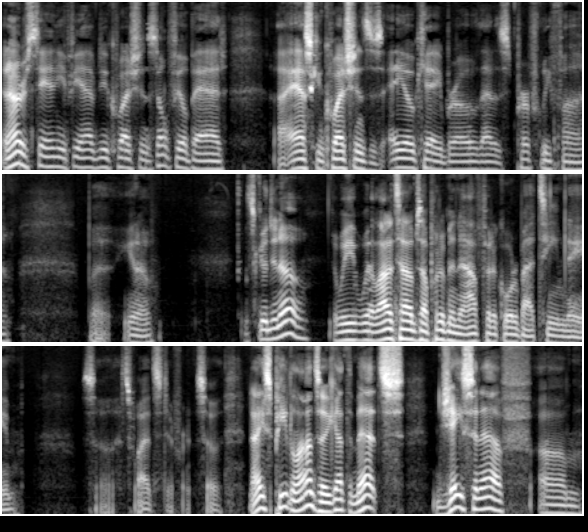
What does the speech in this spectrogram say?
and I understand if you have new questions, don't feel bad. Uh, asking questions is a okay, bro. That is perfectly fine. But you know, it's good to know. We, we a lot of times I'll put them in the alphabetical order by team name, so that's why it's different. So nice, Pete Alonso. You got the Mets, Jason F. Um,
